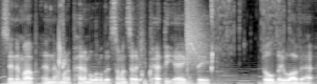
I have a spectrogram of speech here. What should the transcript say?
Send him up and I'm gonna pet him a little bit. Someone said if you pet the egg, they they'll they love that.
